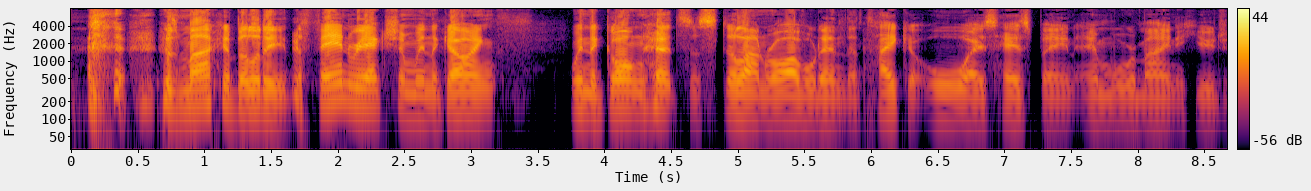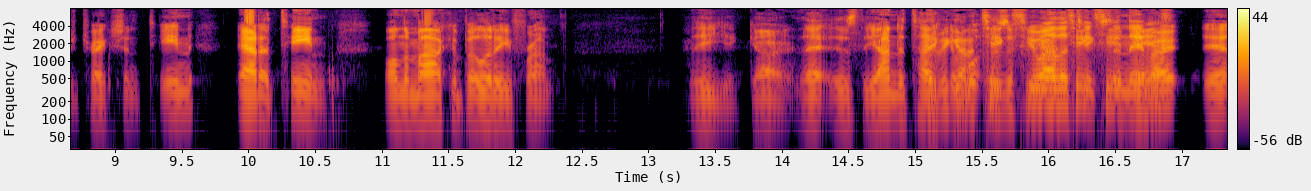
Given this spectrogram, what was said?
his markability, the fan reaction when the going, when the gong hits is still unrivaled, and the Taker always has been and will remain a huge attraction. 10 out of 10 on the markability front. There you go. That is the Undertaker. got a There's a few we got a other text texts here, in there, bro. Yeah.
